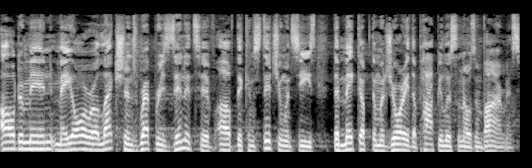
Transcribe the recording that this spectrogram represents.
aldermen, mayoral elections representative of the constituencies that make up the majority of the populace in those environments.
